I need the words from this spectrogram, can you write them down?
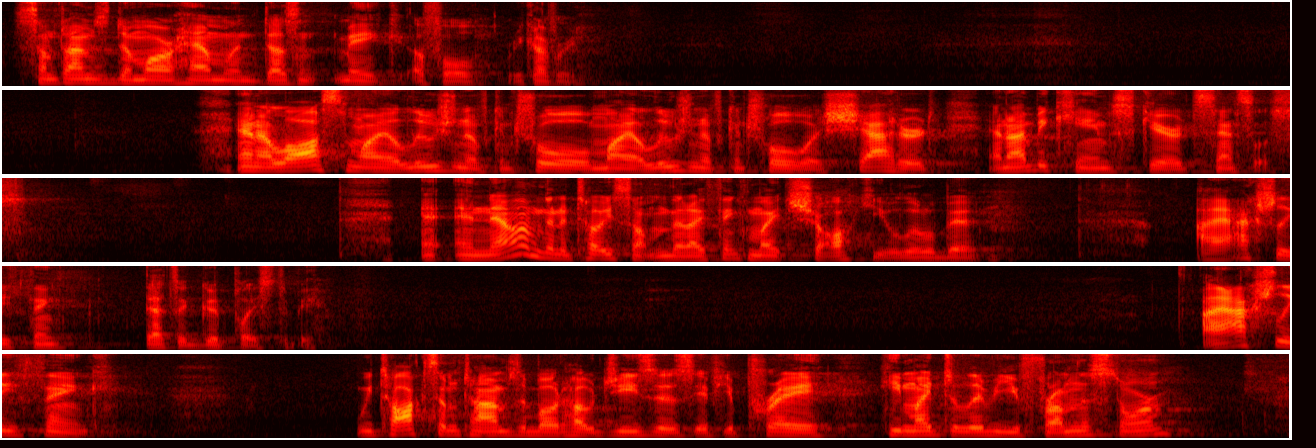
Sometimes Damar Hamlin doesn't make a full recovery. And I lost my illusion of control. My illusion of control was shattered, and I became scared senseless. And now I'm going to tell you something that I think might shock you a little bit. I actually think that's a good place to be. I actually think we talk sometimes about how Jesus, if you pray, he might deliver you from the storm.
